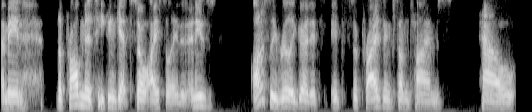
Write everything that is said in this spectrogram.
I mean, the problem is he can get so isolated, and he's honestly really good. It's it's surprising sometimes how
